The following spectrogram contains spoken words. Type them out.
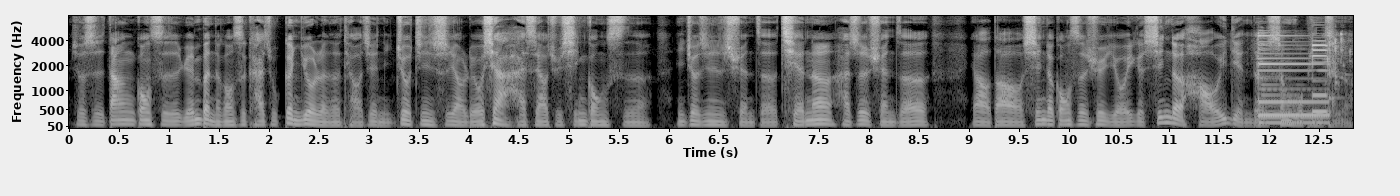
就是当公司原本的公司开出更诱人的条件，你究竟是要留下还是要去新公司呢？你究竟是选择钱呢，还是选择？要到新的公司去，有一个新的好一点的生活品质了。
